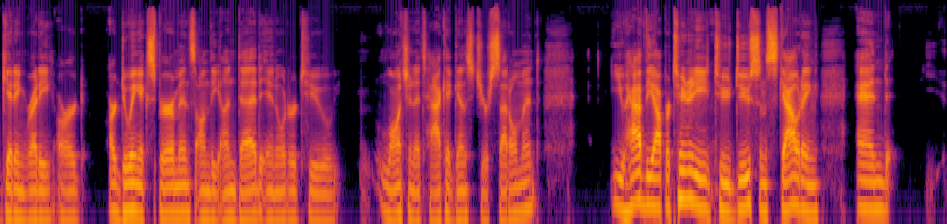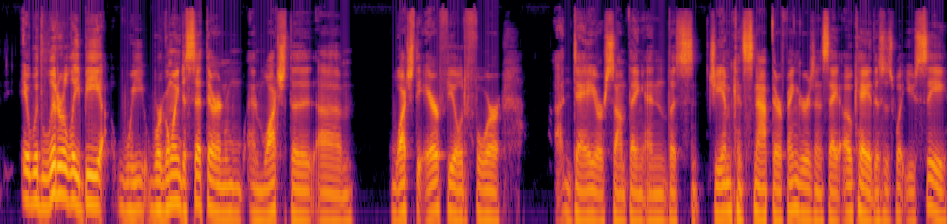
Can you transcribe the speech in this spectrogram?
getting ready or are doing experiments on the undead in order to launch an attack against your settlement you have the opportunity to do some scouting and it would literally be we we're going to sit there and and watch the um, watch the airfield for a day or something, and the GM can snap their fingers and say, "Okay, this is what you see."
